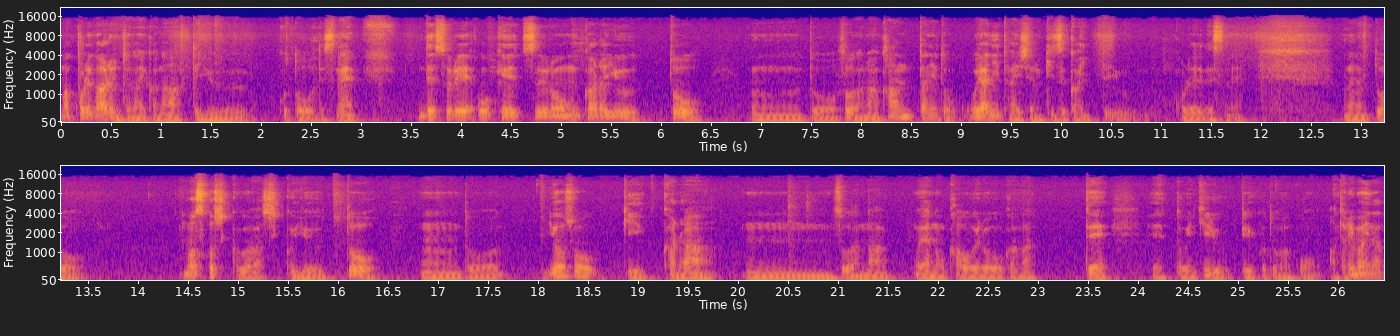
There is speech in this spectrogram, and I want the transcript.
まあ、これがあるんじゃないかなっていうことですね。でそれを結論から言うとうんとそうだな簡単に言うと親に対しての気遣いっていうこれですね。うんともう少し詳しく言うとうんと幼少期からうんそうだな親の顔色を伺って、えっと、生きるっていうことがこう当たり前になっ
